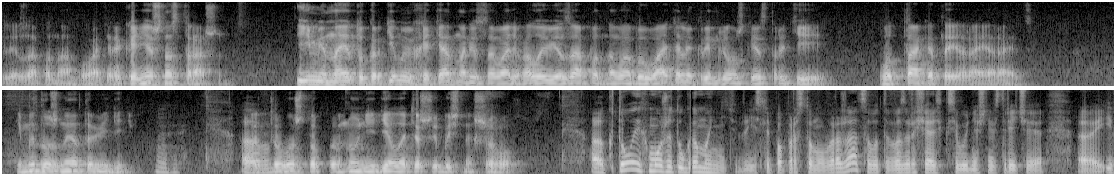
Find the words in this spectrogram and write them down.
для западного обывателя? Конечно, страшно. Именно эту картину и хотят нарисовать в голове западного обывателя кремлевские стратегии. Вот так эта игра играется. И мы должны это видеть. Для а того, чтобы ну, не делать ошибочных шагов. А кто их может угомонить, если по-простому выражаться? Вот возвращаясь к сегодняшней встрече э, и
